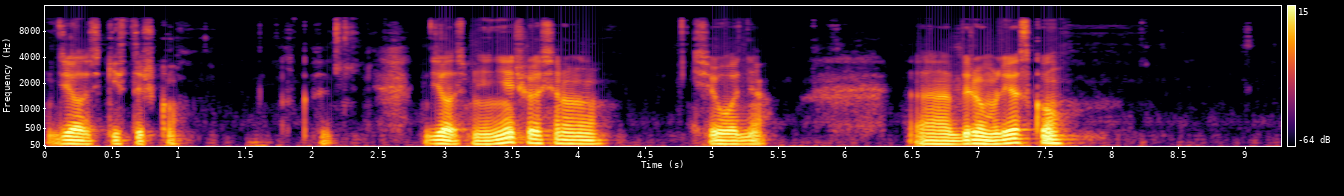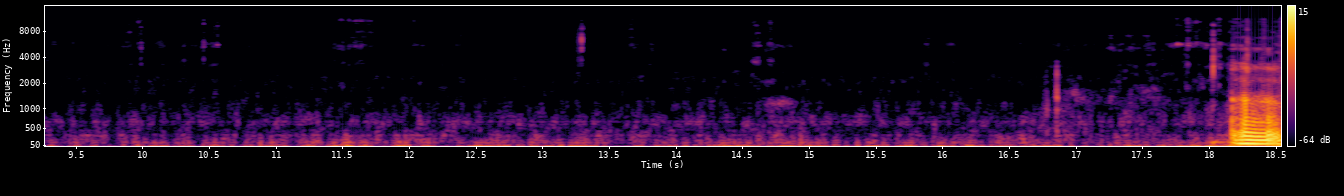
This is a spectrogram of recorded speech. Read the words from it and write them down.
делать кисточку. Делать мне нечего все равно сегодня. А, берем леску. А,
